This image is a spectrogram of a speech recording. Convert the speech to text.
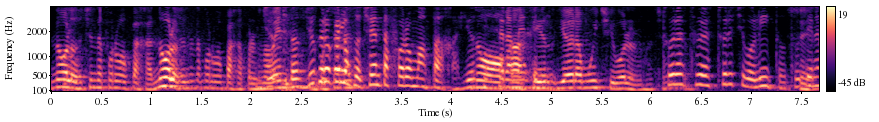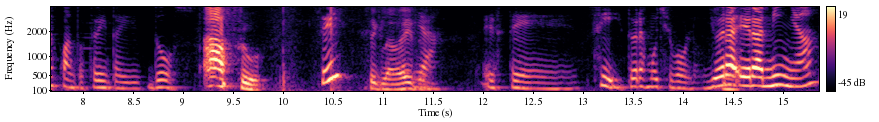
no, los 80 fueron más paja, no, los 70 fueron más paja, pero los 90 Yo creo que los 80 fueron más pajas. Yo no, sinceramente. ah, yo, yo era muy chivolo en los 80. Tú eres, tú eres, tú eres chibolito. ¿Tú Sí. tienes cuántos? 32. ¡Ah, su! ¿Sí? Sí, clavadito. Ya. Este, sí, tú eres muy chivolo. Yo era, era niña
